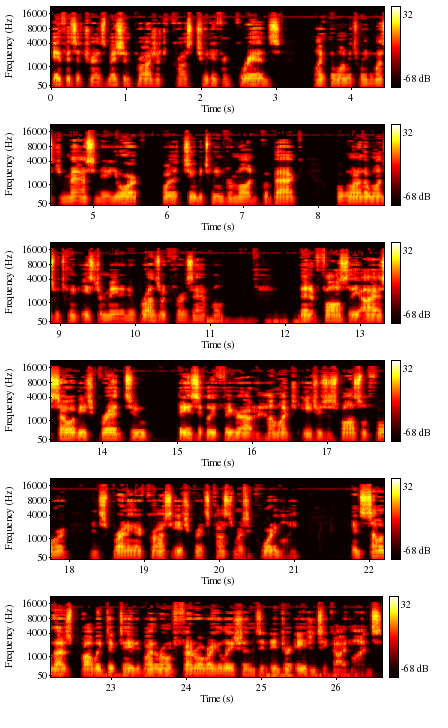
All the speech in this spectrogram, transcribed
if it's a transmission project across two different grids, like the one between Western Mass and New York, or the two between Vermont and Quebec, or one of the ones between Eastern Maine and New Brunswick, for example, then it falls to the ISO of each grid to basically figure out how much each is responsible for and spreading it across each grid's customers accordingly. And some of that is probably dictated by their own federal regulations and interagency guidelines.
